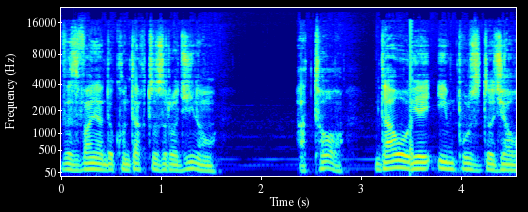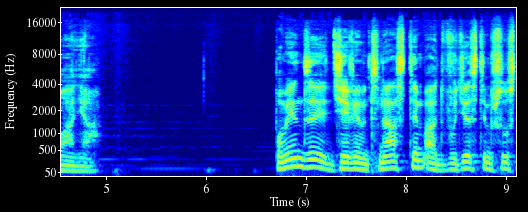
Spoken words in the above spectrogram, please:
wezwania do kontaktu z rodziną, a to dało jej impuls do działania. Pomiędzy 19 a 26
